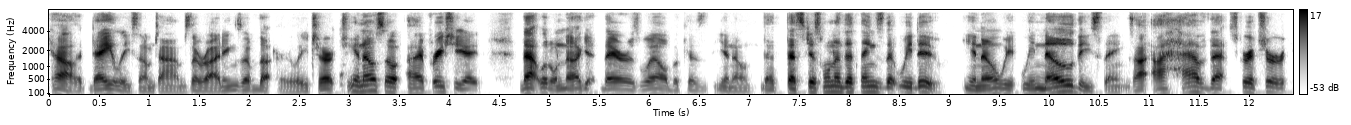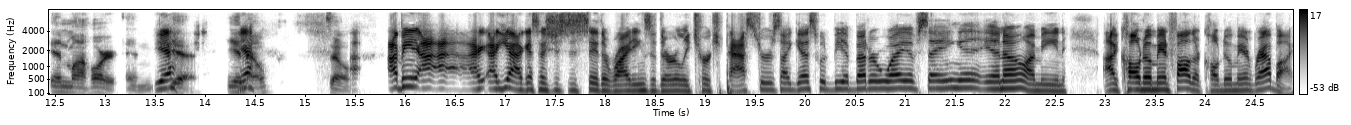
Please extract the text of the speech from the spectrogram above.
God, daily sometimes the writings of the early church you know so i appreciate that little nugget there as well because you know that that's just one of the things that we do you know we we know these things i, I have that scripture in my heart and Yeah. yeah, you Yeah. know so I- I mean, I, I, I, yeah, I guess I should just say the writings of the early church pastors. I guess would be a better way of saying it. You know, I mean, I call no man father, call no man rabbi.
